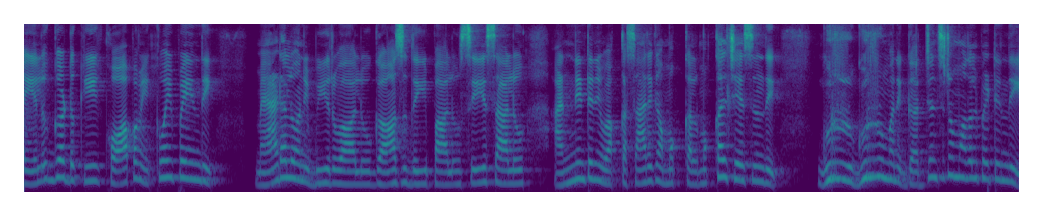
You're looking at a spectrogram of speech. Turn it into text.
ఎలుగొడ్డుకి కోపం ఎక్కువైపోయింది. మేడలోని బీరువాలు గాజు దీపాలు సీసాలు అన్నింటినీ ఒక్కసారిగా ముక్కలు ముక్కలు చేసింది. గుర్రు గుర్రుమని గర్జించడం మొదలుపెట్టింది.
